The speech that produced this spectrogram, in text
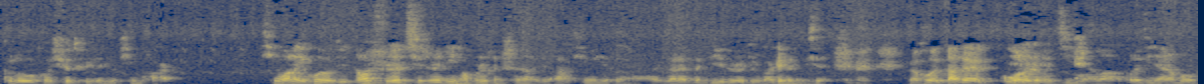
阁楼和血腿的一个拼盘儿。听完了以后，就当时其实印象不是很深啊，就啊挺有意思啊，原来本地队就玩这些东西。然后大概过了这么几年吧，过了几年，然后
